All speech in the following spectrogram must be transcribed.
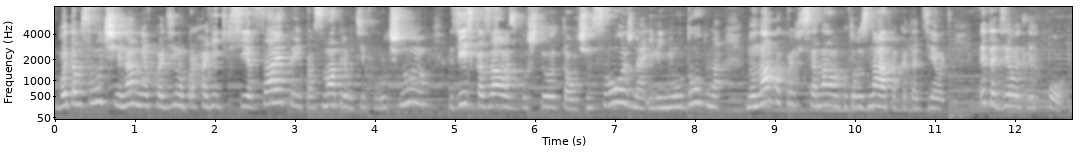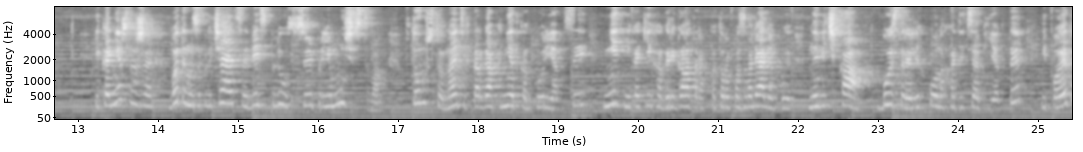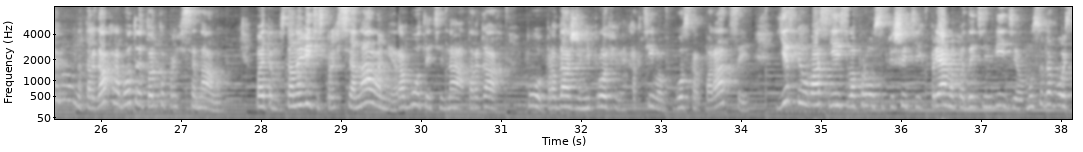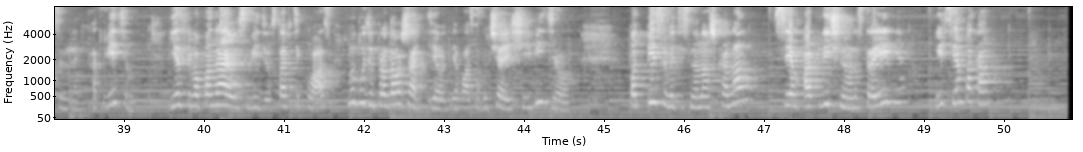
в этом случае нам необходимо проходить все сайты и просматривать их вручную. Здесь казалось бы, что это очень сложно или неудобно, но нам, как профессионалам, которые знают, как это делать, это делать легко. И, конечно же, в этом и заключается весь плюс, все и преимущество том, что на этих торгах нет конкуренции, нет никаких агрегаторов, которые позволяли бы новичкам быстро и легко находить объекты, и поэтому на торгах работают только профессионалы. Поэтому становитесь профессионалами, работайте на торгах по продаже непрофильных активов госкорпораций. Если у вас есть вопросы, пишите их прямо под этим видео, мы с удовольствием на них ответим. Если вам понравилось видео, ставьте класс, мы будем продолжать делать для вас обучающие видео. Подписывайтесь на наш канал. Всем отличного настроения и всем пока!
